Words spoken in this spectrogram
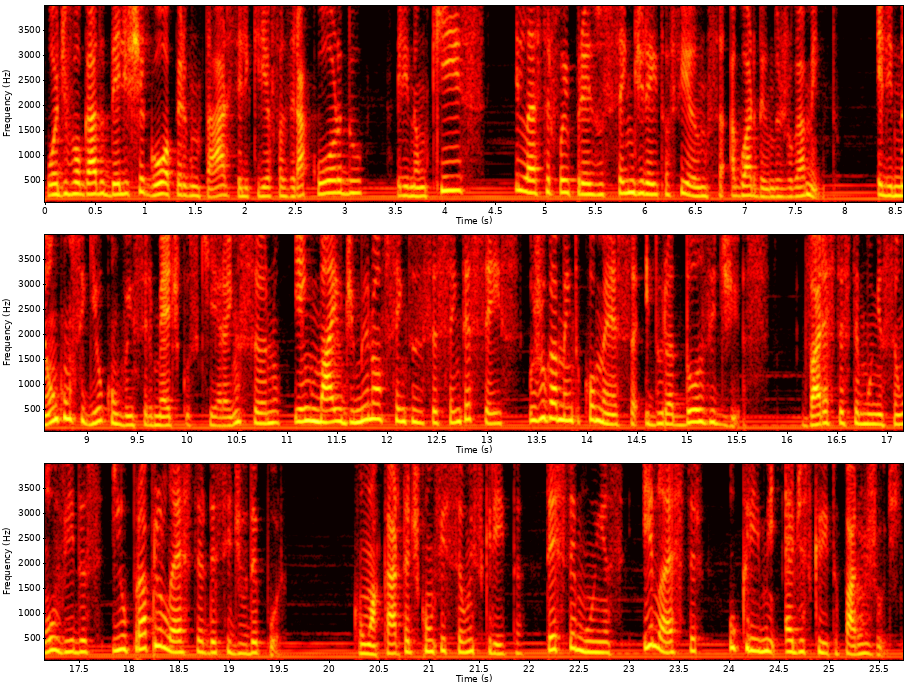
O advogado dele chegou a perguntar se ele queria fazer acordo, ele não quis, e Lester foi preso sem direito à fiança, aguardando o julgamento. Ele não conseguiu convencer médicos que era insano, e em maio de 1966, o julgamento começa e dura 12 dias. Várias testemunhas são ouvidas e o próprio Lester decidiu depor. Com a carta de confissão escrita, testemunhas e Lester, o crime é descrito para o júri.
